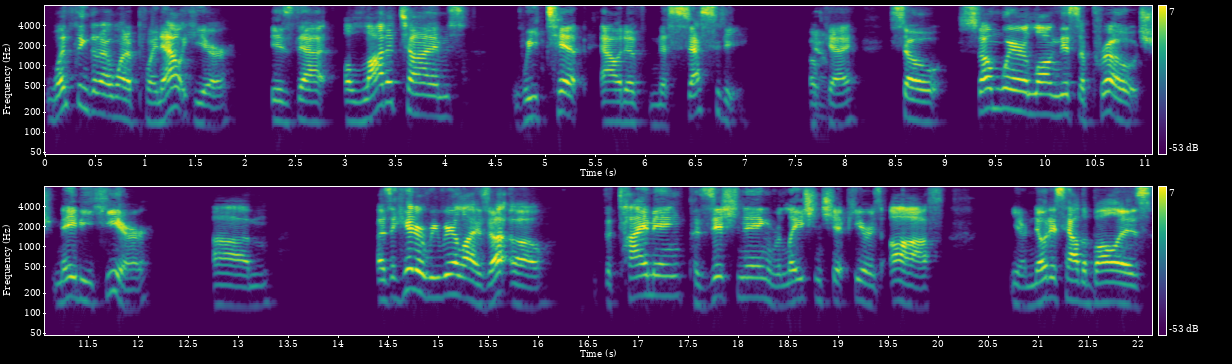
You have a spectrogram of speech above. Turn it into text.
one thing that I want to point out here is that a lot of times we tip out of necessity. Okay. Yeah. So somewhere along this approach, maybe here, um, as a hitter, we realize, uh oh, the timing, positioning, relationship here is off. You know, notice how the ball is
